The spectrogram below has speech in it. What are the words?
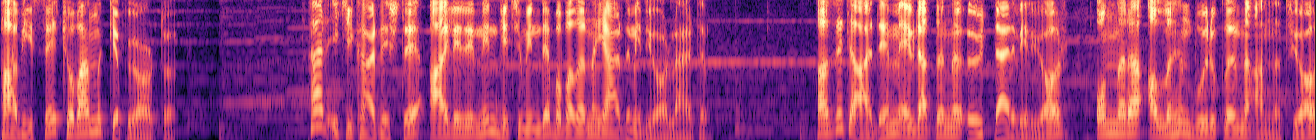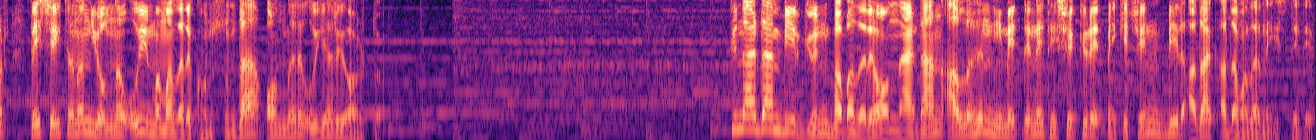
Habil ise çobanlık yapıyordu. Her iki kardeş de ailelerinin geçiminde babalarına yardım ediyorlardı. Hazreti Adem evlatlarına öğütler veriyor, onlara Allah'ın buyruklarını anlatıyor ve şeytanın yoluna uymamaları konusunda onları uyarıyordu. Günlerden bir gün babaları onlardan Allah'ın nimetlerine teşekkür etmek için bir adak adamalarını istedi.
